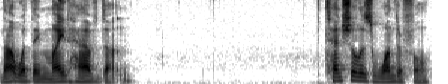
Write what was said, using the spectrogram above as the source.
not what they might have done. Potential is wonderful,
